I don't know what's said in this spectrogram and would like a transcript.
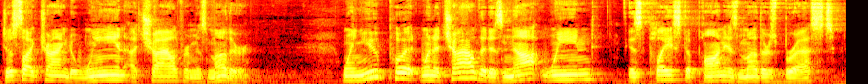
Just like trying to wean a child from his mother. When you put when a child that is not weaned is placed upon his mother's breast,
